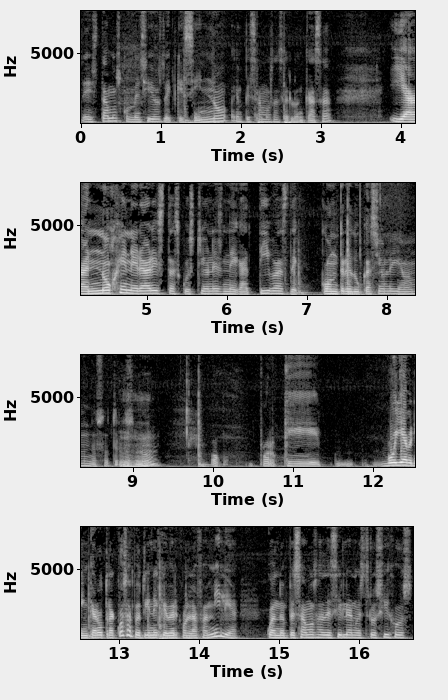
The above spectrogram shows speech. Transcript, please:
estamos convencidos de que si no empezamos a hacerlo en casa y a no generar estas cuestiones negativas de contraeducación, le llamamos nosotros, ¿no? O porque voy a brincar otra cosa, pero tiene que ver con la familia cuando empezamos a decirle a nuestros hijos,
